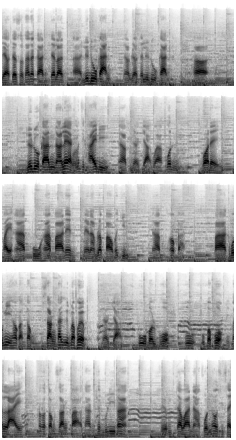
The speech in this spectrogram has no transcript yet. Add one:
แล้วแต่สถานการณ์แต่ละอ่าฤดูกาลนะครับแล้วแต่ฤดูกาลฤดูกาลหนาแล้งมันจะขายดีนะครับเนื่องจากว่าคนบ่ได้ไปหาปูหาปลาในแม่น้ำลำเปล่ามากินนะครับเขาก็ปลาก็บ่มีเขาก็ต้องสั่งทางอื่นมาเพิ่มเนื่องจากผู้บริโภคผู้อุปโภคนี่มันหลายเขาก็ต้องสั่งปลาทางชนบุรีมาเสริมถ้าว่าหนาฝนเขาสิใส่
